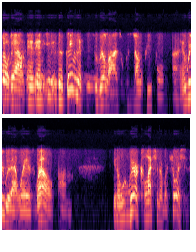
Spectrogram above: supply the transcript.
No doubt. And and the thing that you realize with young people, uh, and we were that way as well. Um, you know, we're a collection of our choices.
